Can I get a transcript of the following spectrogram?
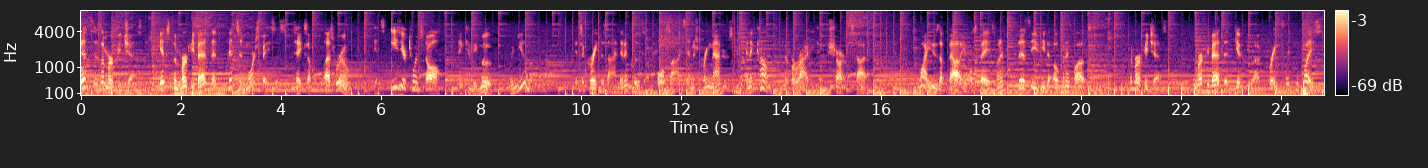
This is a Murphy chest. It's the Murphy bed that fits in more spaces, takes up less room, it's easier to install, and can be moved when you move. It's a great design that includes a full-size and a spring mattress, and it comes in a variety of sharp styles. Why use up valuable space when it's this easy to open and close? The Murphy chest, the Murphy bed that gives you a great sleeping place.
